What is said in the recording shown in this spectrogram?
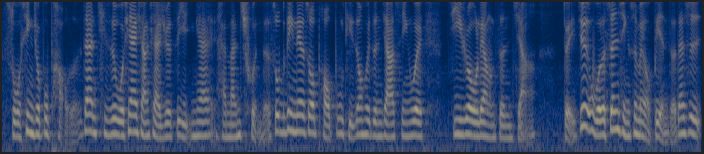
索性就不跑了。但其实我现在想起来，觉得自己应该还蛮蠢的，说不定那个时候跑步体重会增加，是因为肌肉量增加。对，就是我的身形是没有变的，但是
